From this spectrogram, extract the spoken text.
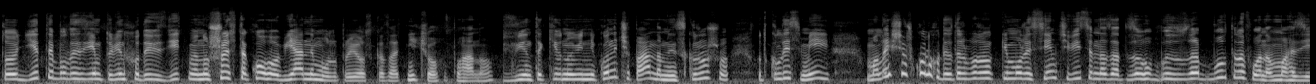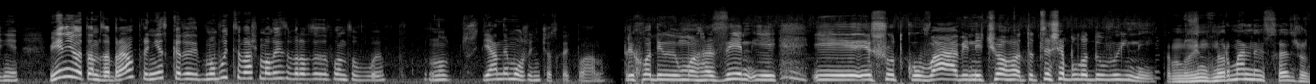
то діти були з ним, то він ходив з дітьми. Ну щось такого я не можу про його сказати, нічого поганого. Він такий, ну він нікого не чіпав, нам не скажу, що от колись мій малий ще в школу ходив, теж було років, може, 7 чи 8 назад, забув телефон в магазині. Він його там забрав, приніс, каже, мабуть, це ваш малий забрав телефон забув. Ну, я не можу нічого сказати погано. Приходив в магазин і, і шуткував, і нічого, то це ще було до війни. Там ну, він нормальний, все що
